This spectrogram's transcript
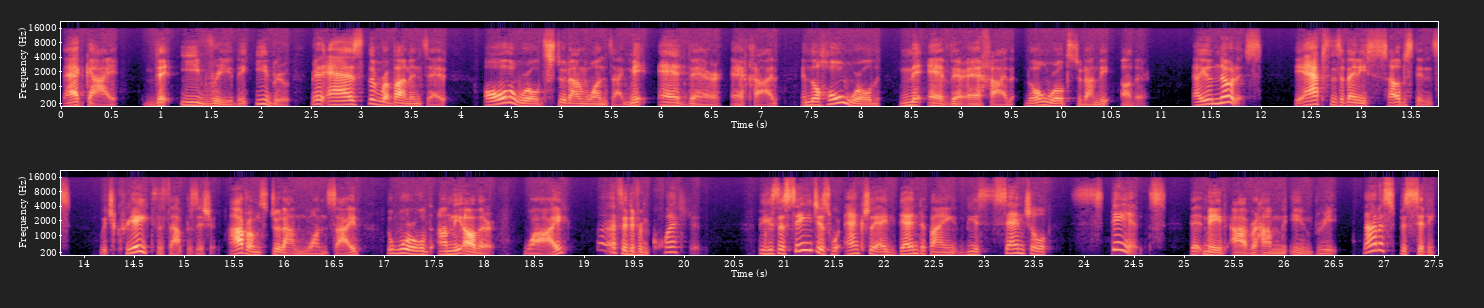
that guy, the Ivri, the Hebrew. As the Rabbanan said, all the world stood on one side, me'ever echad, and the whole world, me'ever echad, the whole world stood on the other. Now you'll notice the absence of any substance which creates this opposition. Avram stood on one side, the world on the other. Why? Well, that's a different question. Because the sages were actually identifying the essential stance that made Abraham the Ivri, not a specific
